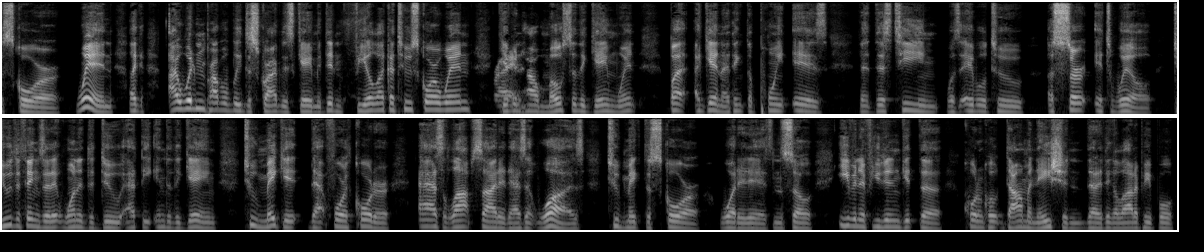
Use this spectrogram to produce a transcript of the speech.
score win, like I wouldn't probably describe this game. It didn't feel like a two score win, right. given how most of the game went. But again, I think the point is that this team was able to assert its will do the things that it wanted to do at the end of the game to make it that fourth quarter as lopsided as it was to make the score what it is. And so, even if you didn't get the quote unquote domination that I think a lot of people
